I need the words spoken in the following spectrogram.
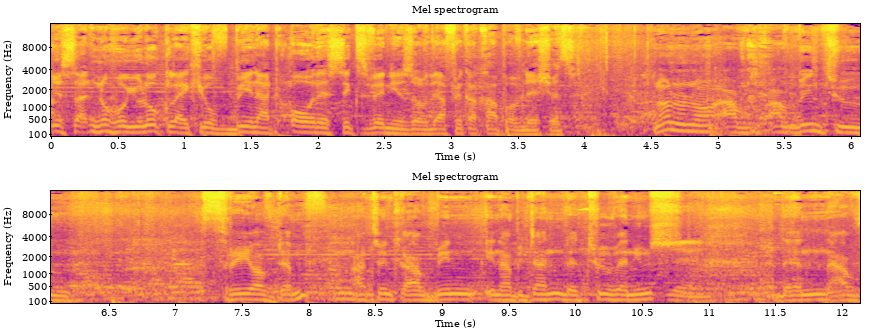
Yes, uh, Nuhu, you look like you've been at all the six venues of the Africa Cup of Nations. No, no, no. I've, I've been to three of them. I think I've been in Abidjan, the two venues. Yeah. Then I've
